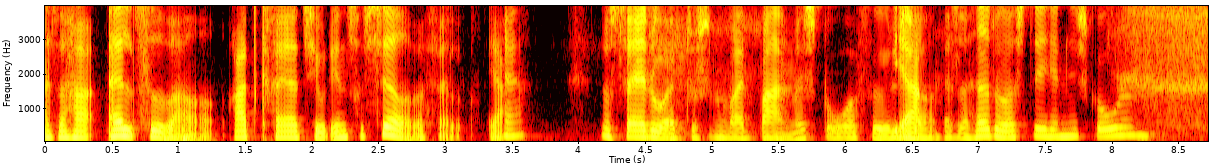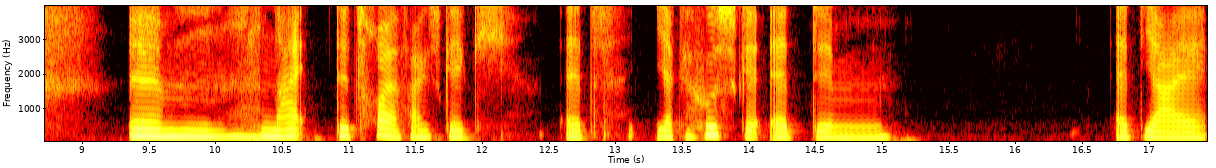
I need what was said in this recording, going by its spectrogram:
altså har altid været ret kreativt interesseret i hvert fald. Ja. ja. Nu sagde du, at du sådan var et barn med store følelser. Ja. Altså havde du også det henne i skolen? Øhm, nej, det tror jeg faktisk ikke. At jeg kan huske, at, øhm, at jeg,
